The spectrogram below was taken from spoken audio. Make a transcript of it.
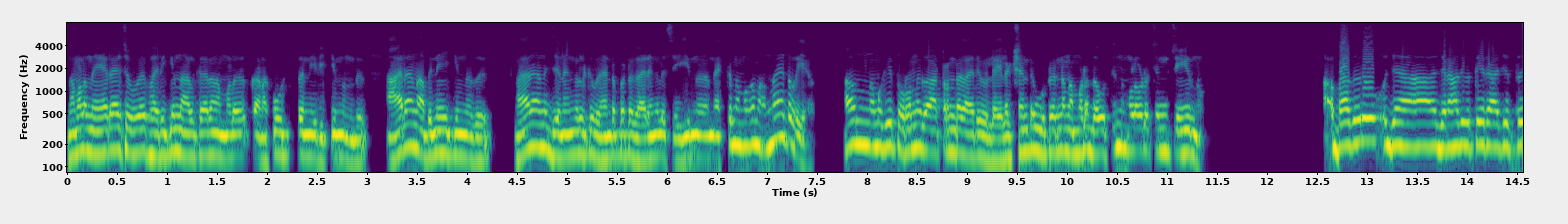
നമ്മൾ നേരെ ചൊവ്വേ ഭരിക്കുന്ന ആൾക്കാരെ നമ്മൾ കണക്കൂട്ടി തന്നെ ഇരിക്കുന്നുണ്ട്. ആരാണ് അഭിനയിക്കുന്നത്? ആരാണ് ജനങ്ങൾക്ക് വേണ്ടപ്പെട്ട കാര്യങ്ങൾ ചെയ്യുന്നത് എന്നൊക്കെ നമുക്ക് നന്നായിട്ട് അറിയാം. അതൊന്നും നമുക്ക് ഈ തുറന്നു കാട്ടേണ്ട കാര്യമില്ല. ഇലക്ഷന്റെ കൂട്ട് തന്നെ നമ്മുടെ ദൗത്യം നമ്മളവിടെ ചെന്ന് ചെയ്യുന്നു. അപ്പൊ അതൊരു ജനാധിപത്യ രാജ്യത്ത്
